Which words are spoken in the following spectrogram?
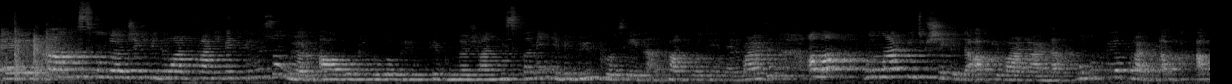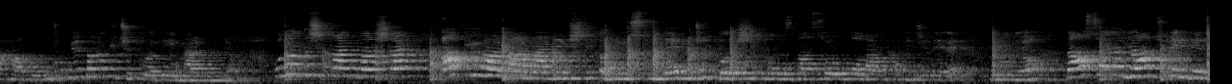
e, kan kısmında önceki videolarda takip ettiğimiz umuyorum. Albumin, globulin, fibrinojen, histamin gibi büyük proteinler, kan proteinleri vardır. Ama bunlar hiçbir şekilde ak yuvarlarda bulunmuyor, pardon ak, ak kanda bulunmuyor. Daha küçük proteinler bulunuyor. Bunun dışında arkadaşlar ak yuvarlar var demiştik adı üstünde. Vücut bağışıklığımızdan sorumlu olan kan hücreleri bulunuyor. Daha sonra yağ türevleri,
